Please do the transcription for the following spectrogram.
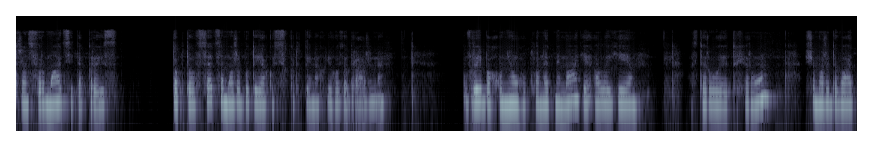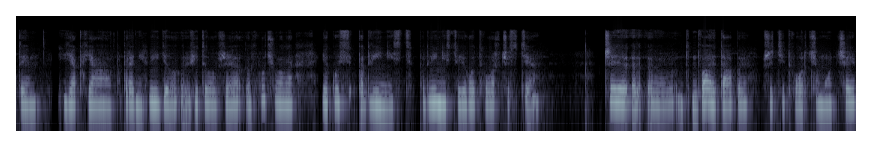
трансформації та криз. Тобто все це може бути якось в картинах його зображене. В рибах у нього планет немає, але є астероїд Херон, що може давати, як я в попередніх відео, відео вже озвучувала, якусь подвійність, подвійність у його творчості, чи е, е, два етапи в житті творчому, чи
